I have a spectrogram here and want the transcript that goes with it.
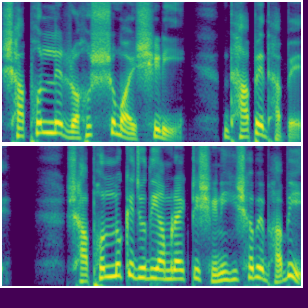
সাফল্যের রহস্যময় সিঁড়ি, ধাপে ধাপে। সাফল্যকে যদি আমরা একটি শ্রেণি হিসাবে ভাবি,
